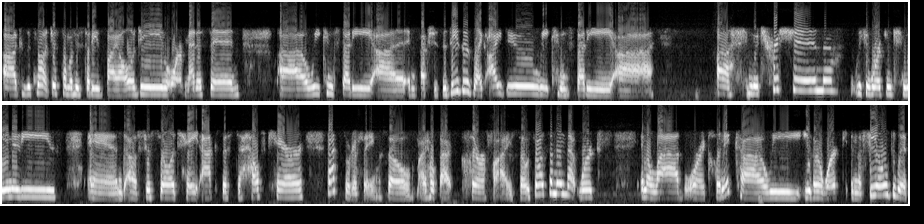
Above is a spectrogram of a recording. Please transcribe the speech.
because uh, it's not just someone who studies biology or medicine. Uh, we can study uh, infectious diseases like I do. We can study uh, uh, nutrition. We can work in communities and uh, facilitate access to health care, that sort of thing. So I hope that clarifies. So it's not someone that works in a lab or a clinic. Uh, we either work in the field with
